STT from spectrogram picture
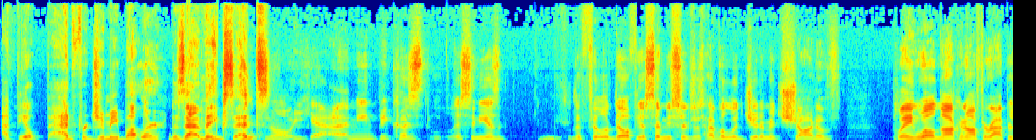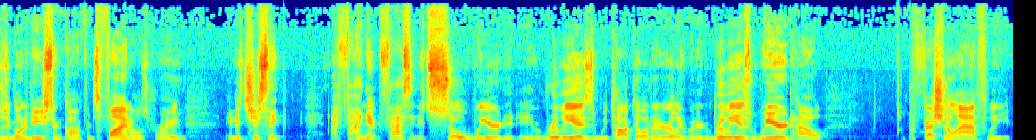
I feel bad for Jimmy Butler. Does that make sense? No, yeah. I mean, because listen, he has the Philadelphia 76ers have a legitimate shot of playing well, knocking off the Raptors and going to the Eastern Conference Finals, right? Mm-hmm. And it's just like I find it fascinating. It's so weird. It it really is. We talked about it earlier, but it really is weird how professional athlete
